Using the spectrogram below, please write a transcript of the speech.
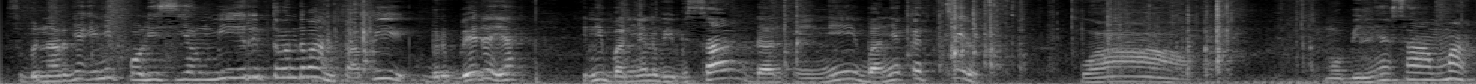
sebenarnya ini polisi yang mirip teman-teman, tapi berbeda ya. Ini bannya lebih besar dan ini bannya kecil. Wow, mobilnya sama.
